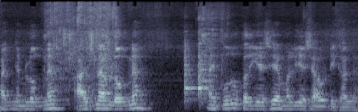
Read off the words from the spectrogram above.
આજના બ્લોગને આજના બ્લોગને અહીં પૂરું કરીએ છીએ. મળીએ છીએ આવતીકાલે.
